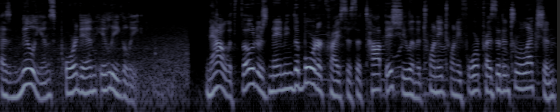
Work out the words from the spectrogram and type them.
as millions poured in illegally. Now, with voters naming the border crisis a top issue in the 2024 presidential election,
